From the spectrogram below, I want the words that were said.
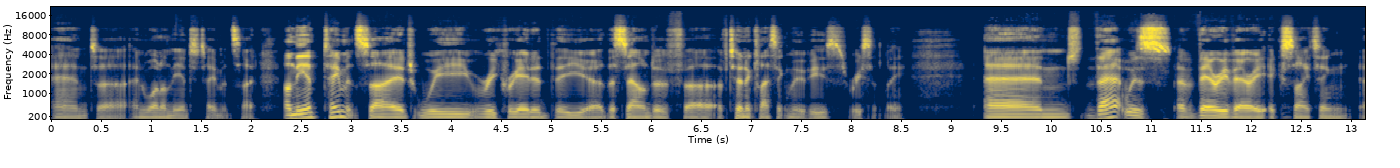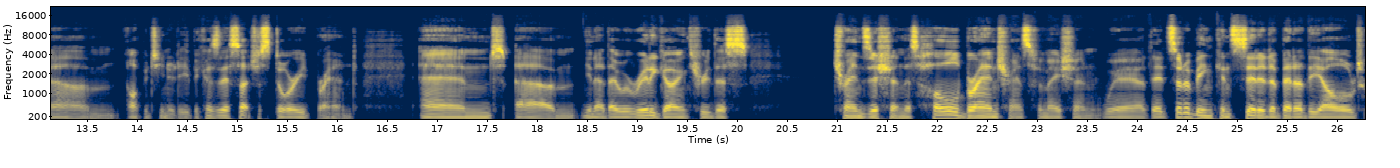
and uh, and one on the entertainment side. On the entertainment side, we recreated the uh, the sound of uh, of Turner Classic Movies recently, and that was a very very exciting um, opportunity because they're such a storied brand, and um, you know they were really going through this transition, this whole brand transformation, where they'd sort of been considered a bit of the old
